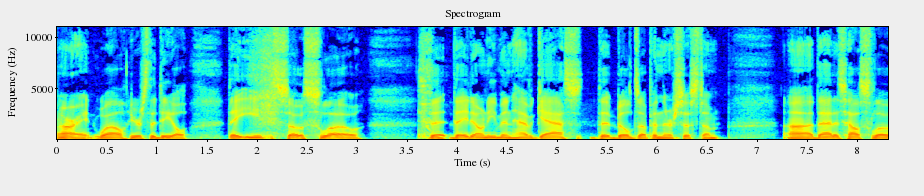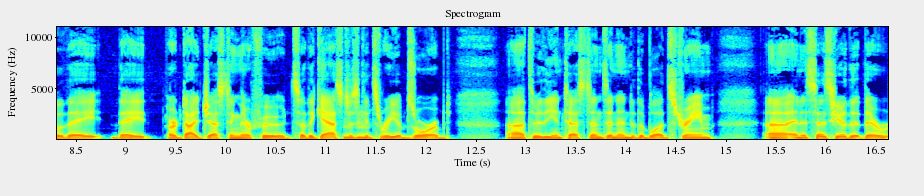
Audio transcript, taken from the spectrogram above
All right. Well, here's the deal. They eat so slow that they don't even have gas that builds up in their system. Uh, that is how slow they they are digesting their food. So the gas just gets reabsorbed uh, through the intestines and into the bloodstream. Uh, and it says here that they're,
